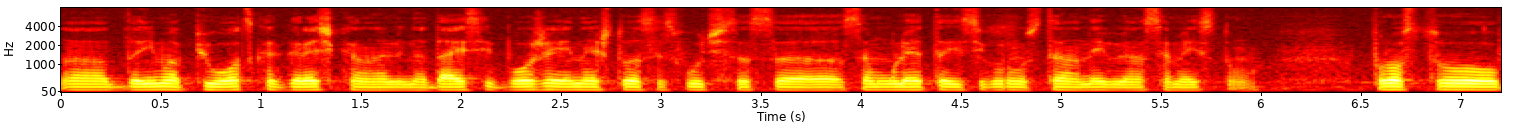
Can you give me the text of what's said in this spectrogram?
а, да има пилотска грешка, нали, не дай си Боже, и нещо да се случи с а, самолета и сигурността на него и на семейството му. Просто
